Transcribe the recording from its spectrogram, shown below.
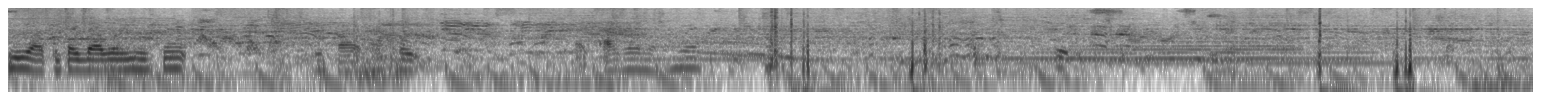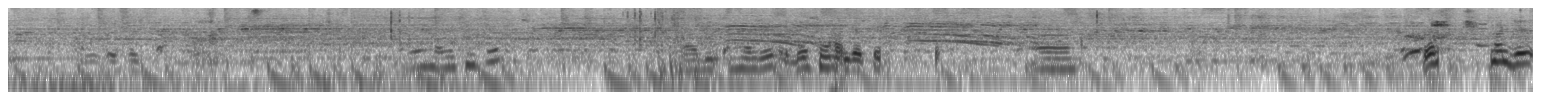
You have to take that one in his front. If I, I take, I run it here. How many people? Maybe a hundred. This one hundred. Uh, hundred.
